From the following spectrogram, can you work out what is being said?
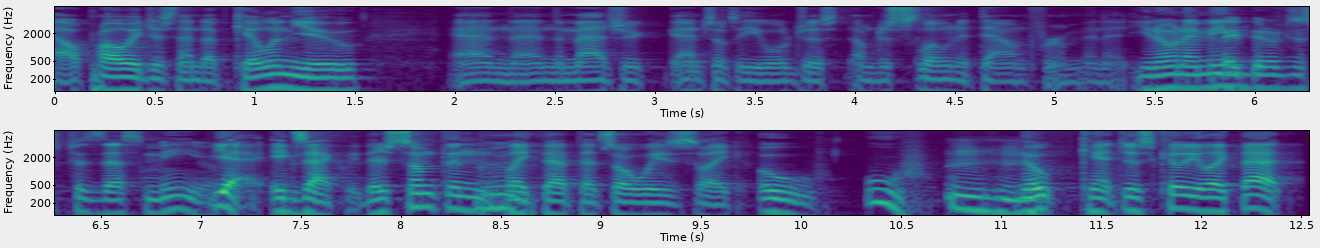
I'll probably just end up killing you, and then the magic entity will just I'm just slowing it down for a minute. You know what I mean? Maybe it'll just possess me. Yeah, exactly. There's something Mm. like that that's always like, oh, ooh, Mhm. nope, can't just kill you like that.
